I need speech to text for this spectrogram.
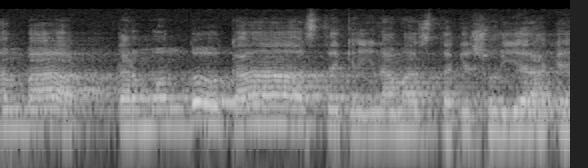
নাম্বার তার মন্দ কাজ এই নামাজ তাকে সরিয়ে রাখে।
